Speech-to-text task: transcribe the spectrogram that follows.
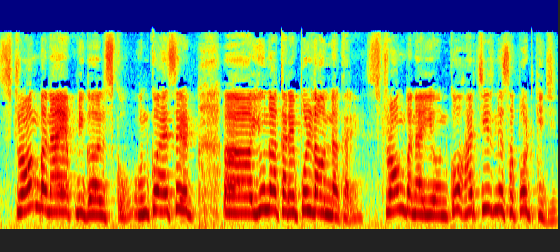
स्ट्रॉन्ग बनाए अपनी गर्ल्स को। उनको ऐसे यू ना करें पुल डाउन ना करें। स्ट्रॉन्ग बनाइए उनको। हर चीज़ में सपोर्ट कीजिए।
